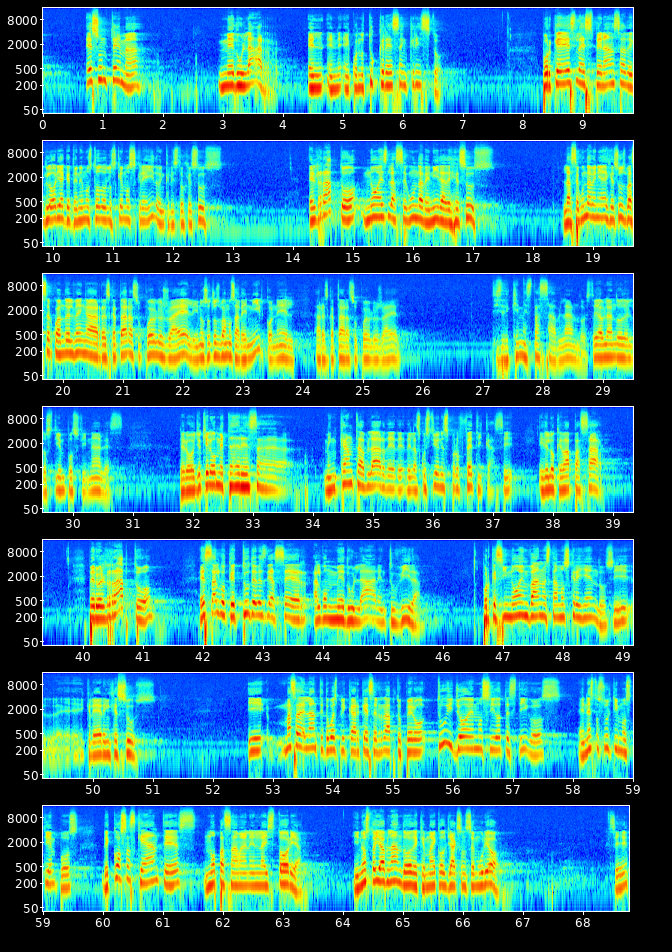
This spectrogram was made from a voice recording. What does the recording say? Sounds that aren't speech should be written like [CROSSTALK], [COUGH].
es un tema medular en, cuando tú crees en Cristo. Porque es la esperanza de gloria que tenemos todos los que hemos creído en Cristo Jesús. El rapto no es la segunda venida de Jesús. La segunda venida de Jesús va a ser cuando Él venga a rescatar a su pueblo Israel y nosotros vamos a venir con Él a rescatar a su pueblo Israel. Dice, ¿de qué me estás hablando? Estoy hablando de los tiempos finales. Pero yo quiero meter esa... Me encanta hablar de, de, de las cuestiones proféticas, ¿sí? Y de lo que va a pasar. Pero el rapto es algo que tú debes de hacer, algo medular en tu vida. Porque si no, en vano estamos creyendo, ¿sí? Creer en Jesús. Y más adelante te voy a explicar qué es el rapto, pero tú y yo hemos sido testigos en estos últimos tiempos de cosas que antes no pasaban en la historia. Y no estoy hablando de que Michael Jackson se murió. ¿Sí?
